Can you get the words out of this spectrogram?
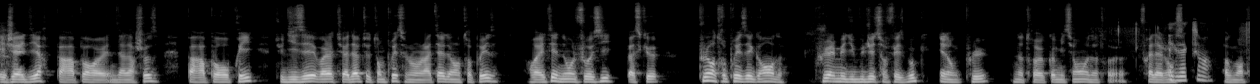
Et j'allais dire par rapport à une dernière chose, par rapport au prix, tu disais voilà, tu adaptes ton prix selon la taille de l'entreprise. En réalité, nous on le fait aussi parce que plus l'entreprise est grande, plus elle met du budget sur Facebook et donc plus notre commission, notre frais d'agence Exactement. augmente.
